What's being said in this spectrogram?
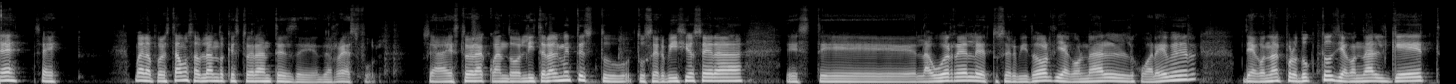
Eh, sí. Bueno, pero estamos hablando que esto era antes de, de RESTful. O sea, esto era cuando literalmente tu, tus servicios era este la URL de tu servidor, diagonal whatever, diagonal productos, diagonal get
